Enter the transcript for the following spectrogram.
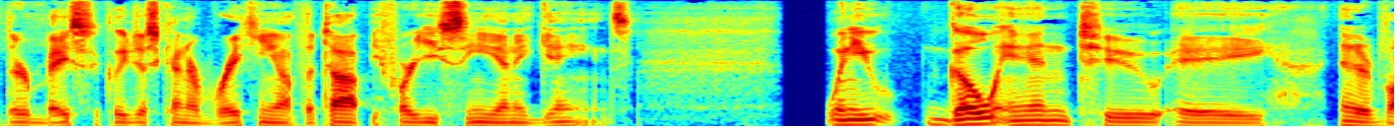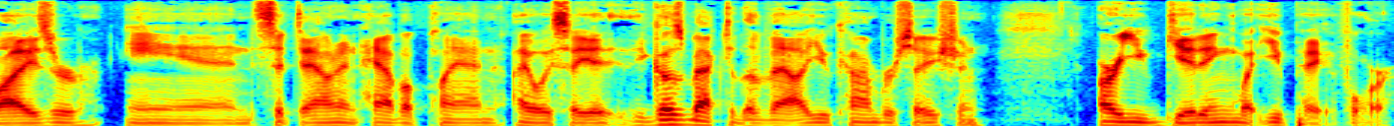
they're basically just kind of raking off the top before you see any gains. When you go into a an advisor and sit down and have a plan, I always say it, it goes back to the value conversation are you getting what you pay for?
